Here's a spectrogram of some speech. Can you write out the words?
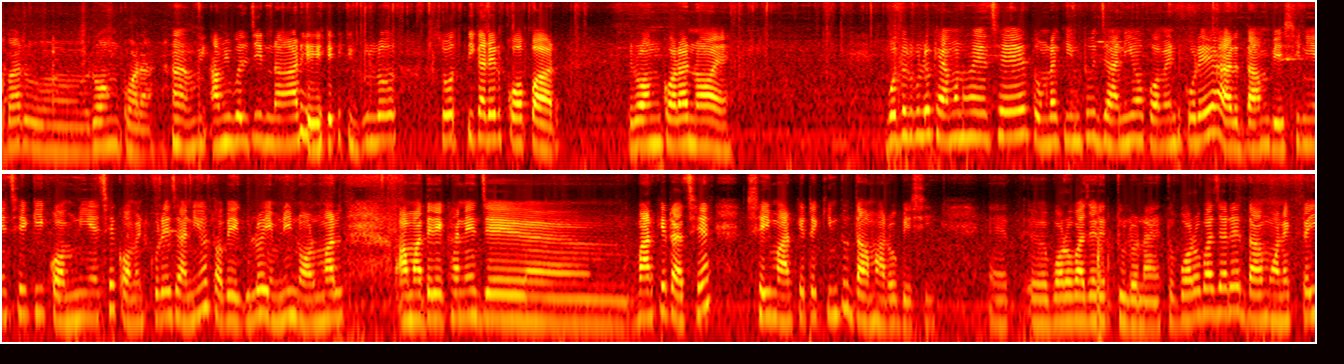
আবার রং করা। আমি আমি বলছি, না রে, এগুলো সত্যিকারের কপার, রং করা নয়। বোতলগুলো কেমন হয়েছে তোমরা কিন্তু জানিও কমেন্ট করে, আর দাম বেশি নিয়েছে কি কম নিয়েছে কমেন্ট করে জানিও। তবে এগুলো এমনি নর্মাল আমাদের এখানে যে মার্কেট আছে, সেই মার্কেটে কিন্তু দাম আরও বেশি। বড় বাজারের তুলনায়। তো বড় বাজারের দাম অনেকটাই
